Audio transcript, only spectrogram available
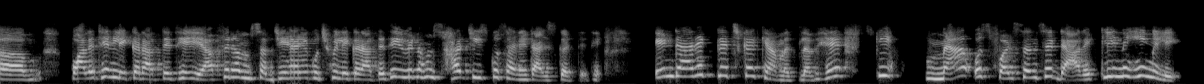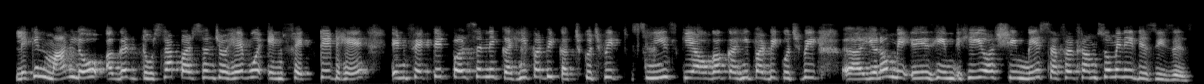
पॉलिथिन लेकर आते थे या फिर हम सब्ज़ियाँ या कुछ भी लेकर आते थे इवन हम हर चीज़ को सैनिटाइज करते थे। इनडायरेक्ट टच का क्या मतलब है कि मैं उस पर्सन से डायरेक्टली नहीं मिली। लेकिन मान लो, अगर दूसरा पर्सन जो है वो इन्फेक्टेड है इन्फेक्टेड पर्सन ने कहीं पर भी कुछ कुछ भी स्नीज किया होगा, कहीं पर भी कुछ भी यू नो ही और she may suffer from so many diseases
